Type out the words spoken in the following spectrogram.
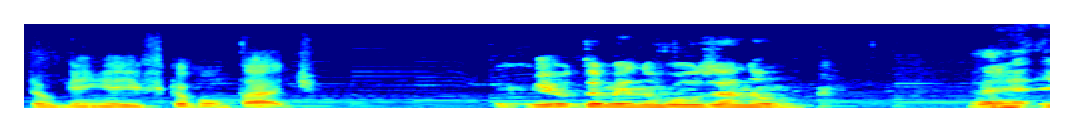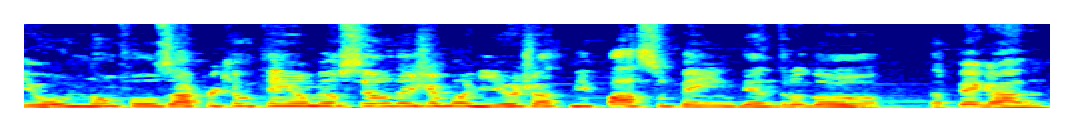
Se alguém aí fica à vontade. Eu também não vou usar, não. É, eu não vou usar porque eu tenho o meu selo da hegemonia, eu já me passo bem dentro do, da pegada.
